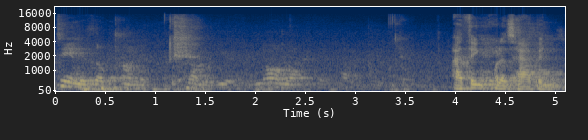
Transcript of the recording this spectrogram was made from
attend this upcoming, coming year. Normally, I think what has happened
